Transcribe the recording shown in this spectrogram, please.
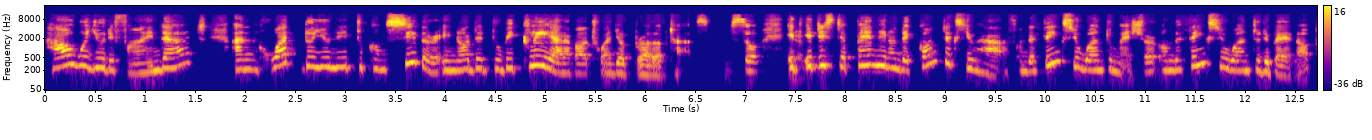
How would you define that? And what do you need to consider in order to be clear about what your product has? So it, yeah. it is depending on the context you have, on the things you want to measure, on the things you want to develop,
